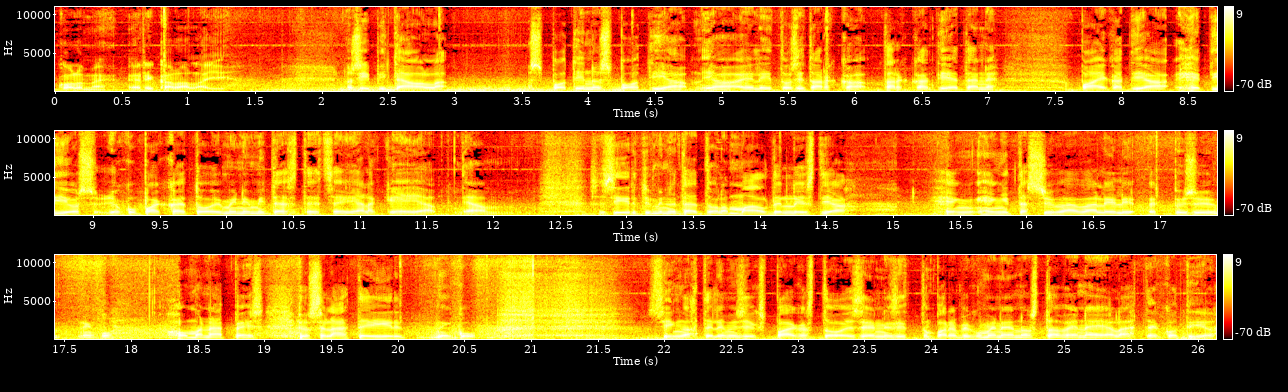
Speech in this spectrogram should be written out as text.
kolme eri kalalajia? No siinä pitää olla spotin spot ja, ja eli tosi tarkka, tarkkaan tietää ne paikat ja heti jos joku paikka ei toimi, niin mitä sä teet sen jälkeen ja, ja se siirtyminen täytyy olla maltillista ja heng, hengittää syvää välillä, että pysyy niin kuin, homma näpeis. Jos se lähtee irti, niin kuin, singahtelemiseksi paikasta toiseen, niin sitten on parempi kuin menee nostaa veneen ja lähtee kotiin.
